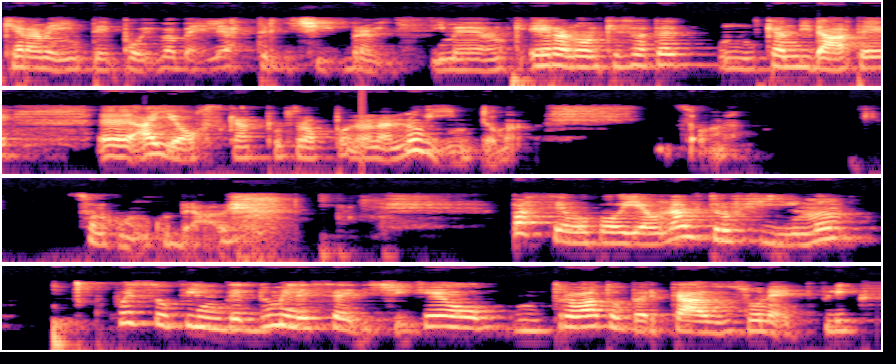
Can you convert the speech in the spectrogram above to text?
chiaramente poi, vabbè, le attrici bravissime, anche, erano anche state mh, candidate eh, agli Oscar, purtroppo non hanno vinto, ma insomma, sono comunque brave. Passiamo poi a un altro film questo film del 2016 che ho trovato per caso su Netflix,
